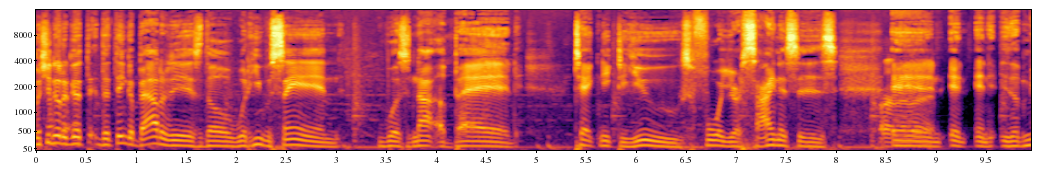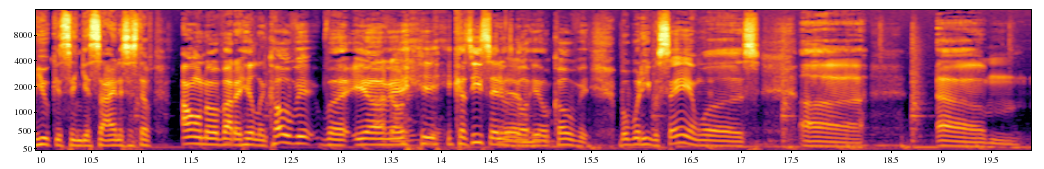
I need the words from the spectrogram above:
But you know the good th- the thing about it is though what he was saying was not a bad technique to use for your sinuses Right, and, and and the mucus in your sinus and stuff. I don't know about a healing COVID, but you know what I I mean because he said it was gonna heal COVID. But what he was saying was, uh, um.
